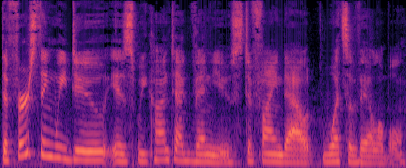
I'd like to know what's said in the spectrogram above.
the first thing we do is we contact venues to find out what's available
